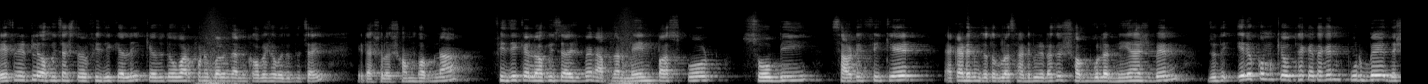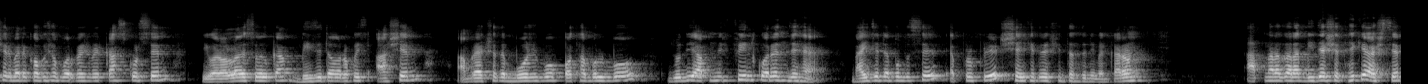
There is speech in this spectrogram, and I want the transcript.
ডেফিনেটলি অফিস আসতে হবে ফিজিক্যালি কেউ যদি ওভার ফোনে বলেন যে, আমি কফি শপে যেতে চাই, এটা আসলে সম্ভব না। ফিজিক্যালি অফিসে আসবেন, আপনার মেইন পাসপোর্ট ছবি সার্টিফিকেট একাডেমিক যতগুলো সার্টিফিকেট আছে সবগুলো নিয়ে আসবেন। যদি এরকম কেউ থেকে থাকেন, পূর্বে দেশের বাইরে কফি শপ ওয়ার্কার হিসেবে কাজ করছেন you are always welcome visit our office আসেন, আমরা একসাথে বসবো, কথা বলব। যদি আপনি ফিল করেন যে হ্যাঁ ভাই যেটা বলতেছে অ্যাপ্রোপ্রিয়েট সেই ক্ষেত্রে সিদ্ধান্ত নেবেন। কারণ আপনারা যারা বিদেশে থেকে আসছেন,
